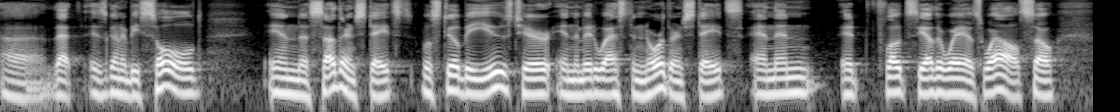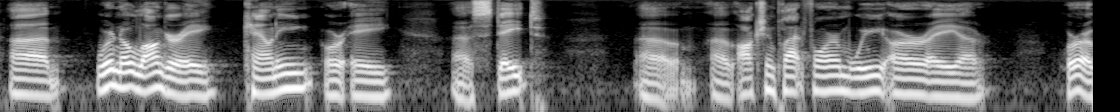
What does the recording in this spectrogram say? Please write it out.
that is going to be sold in the southern states will still be used here in the Midwest and northern states, and then it floats the other way as well. So uh, we're no longer a county or a, a uh, state uh, uh, auction platform. We are a uh, we're a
